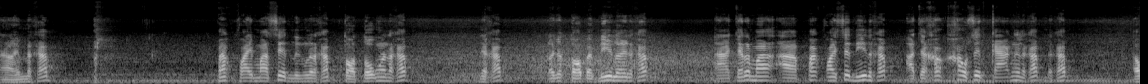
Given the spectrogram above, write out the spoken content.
อ้าวเห็นไหมครับปลั๊กไฟมาเส้นหนึ่งแล้วครับ ต่อตรงแล้วนะครับเนี่ยครับ เราจะต่อแบบนี้เลยนะครับ อาจากนั้นมาอ่าปลั๊กไฟเส้นนี้นะครับ อาจจะเข้าเข้าเส้นกลางนี่แหละครับนะครับ เอา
